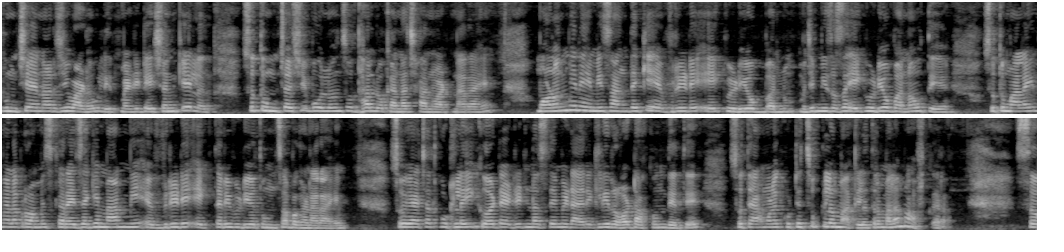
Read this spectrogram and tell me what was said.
तुमची एनर्जी वाढवलीत मेडिटेशन केलं सो तुमच्याशी बोलूनसुद्धा लोकांना छान वाटणार आहे. म्हणून मी नेहमी सांगते की एव्हरीडे एक व्हिडिओ बनव म्हणजे मी जसं एक व्हिडिओ बनवते सो तुम्हालाही मला प्रॉमिस करायचं आहे की मॅम मी एव्हरीडे एक तरी व्हिडिओ तुमचा बघणार आहे. सो याच्यात कुठलंही कट एडिट नसते मी डायरेक्टली रॉ टाकून देते. सो त्यामुळे कुठे चुकलं माकलं तर मला माफ करा. सो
